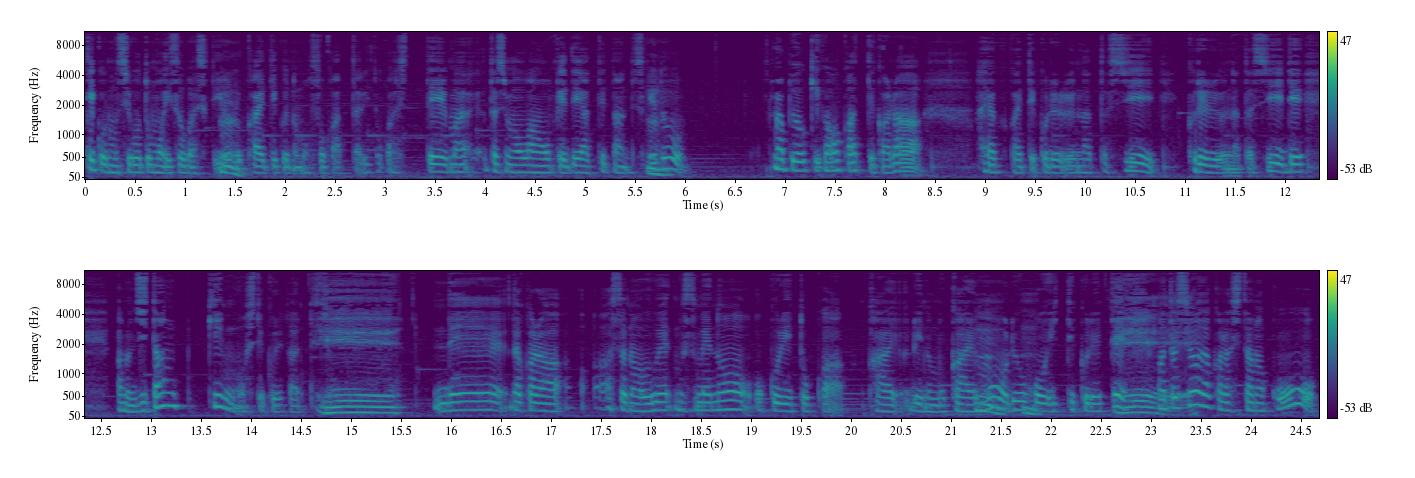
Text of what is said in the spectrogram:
結構もう仕事も忙しくて夜帰ってくるのも遅かったりとかして、まあ、私もワンオペでやってたんですけど、まあ、病気が分かってから早く帰ってくれるようになったしくれるようになったしであの時短勤務をしてくれたんですよ。えー、でだから朝の上娘の送りとか帰りの迎えも両方行ってくれて、うんへー。私はだから下の子を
